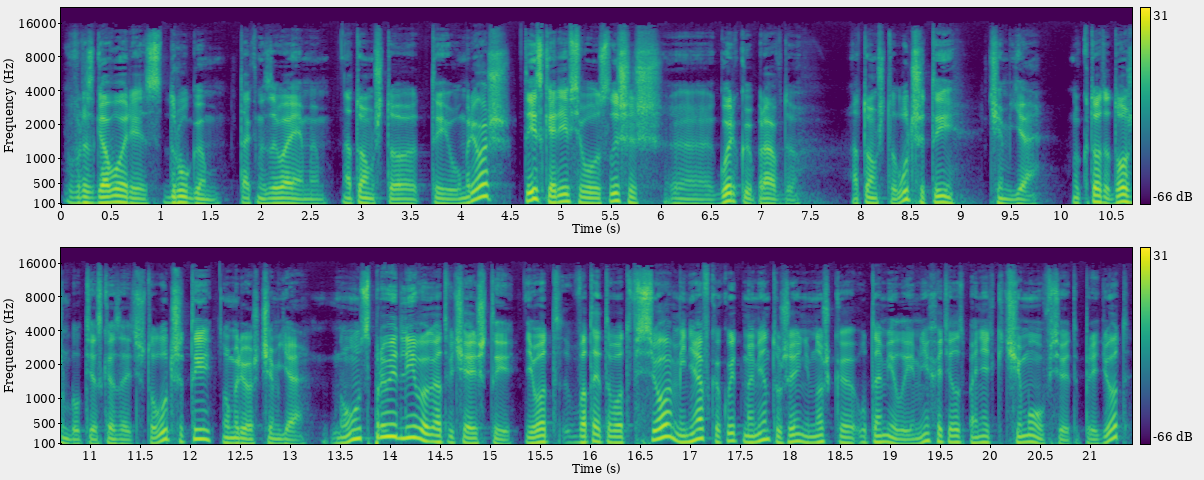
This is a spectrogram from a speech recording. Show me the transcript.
в разговоре с другом, так называемым, о том, что ты умрешь, ты, скорее всего, услышишь э, горькую правду о том, что лучше ты, чем я. Ну, кто-то должен был тебе сказать, что лучше ты умрешь, чем я. Ну, справедливо отвечаешь ты. И вот, вот это вот все меня в какой-то момент уже немножко утомило. И мне хотелось понять, к чему все это придет.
